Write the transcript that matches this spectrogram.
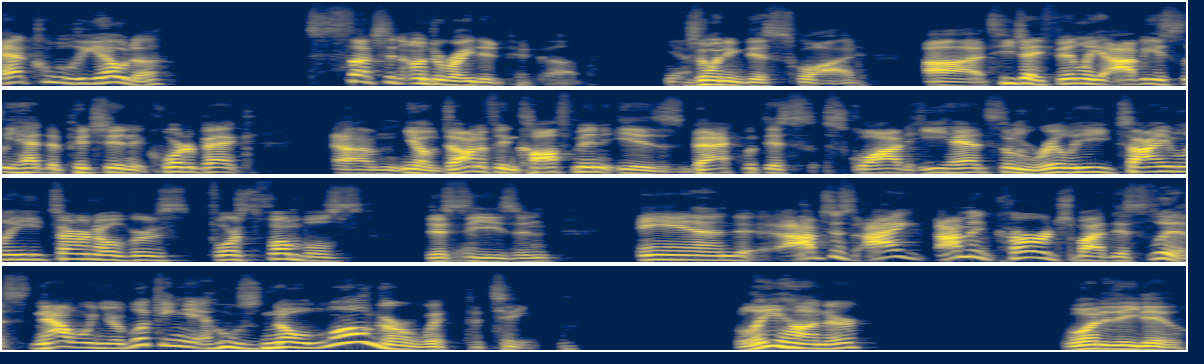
Eku Leota, such an underrated pickup Yeah. joining this squad. Uh, TJ Finley obviously had to pitch in at quarterback. um, you know, Donovan Kaufman is back with this squad. He had some really timely turnovers, forced fumbles this yeah. season. And I'm just I I'm encouraged by this list. Now, when you're looking at who's no longer with the team, Lee Hunter, what did he do?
